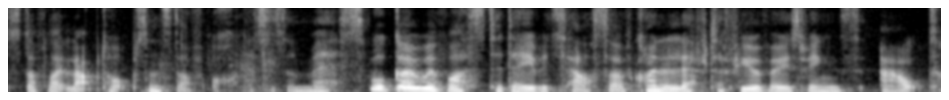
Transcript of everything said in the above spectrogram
stuff like laptops and stuff. Oh, this is a mess. We'll go with us to David's house. So I've kind of left a few of those things out.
